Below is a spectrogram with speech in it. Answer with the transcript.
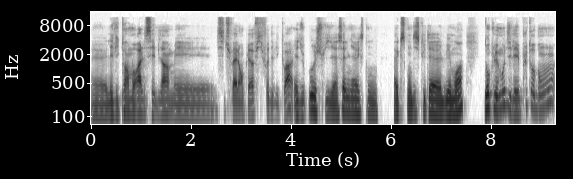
les victoires morales, c'est bien, mais si tu veux aller en playoff, il faut des victoires. Et du coup, je suis assez aligné avec ce qu'on discutait, lui et moi. Donc le mood, il est plutôt bon.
